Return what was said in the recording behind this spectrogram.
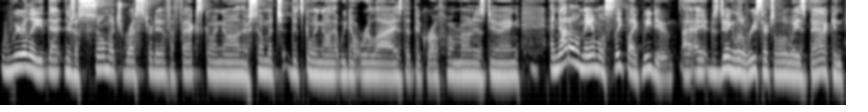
really that there's a so much restorative effects going on. There's so much that's going on that we don't realize that the growth hormone is doing. Mm. And not all mammals sleep like we do. I, I was doing a little research a little ways back and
